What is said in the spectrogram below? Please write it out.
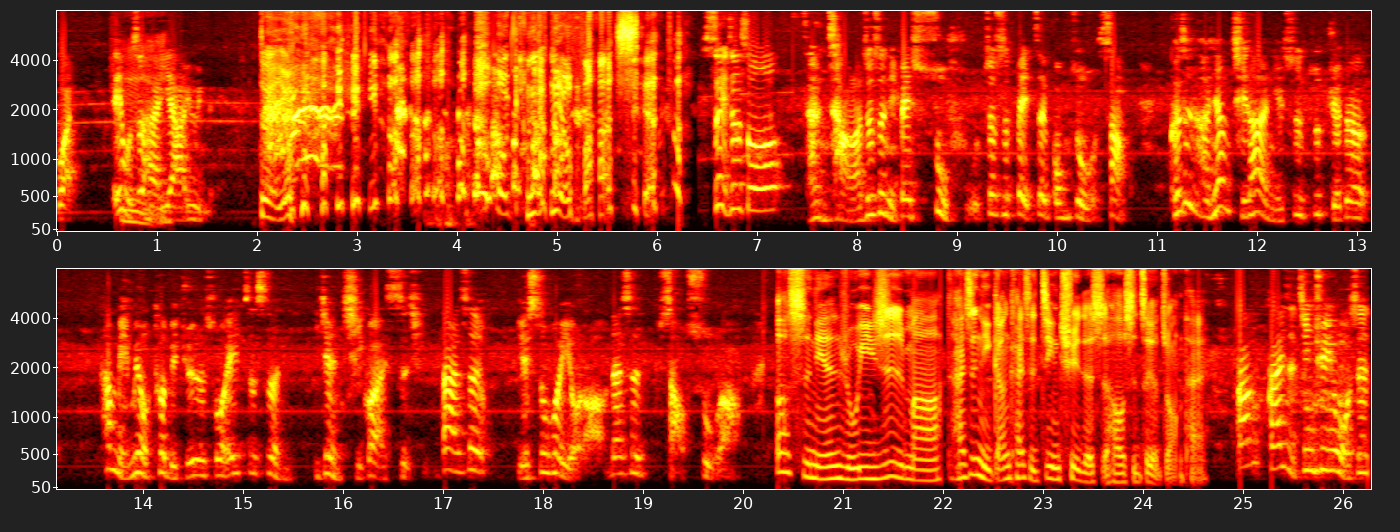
怪。哎，我这还押韵、对，有押韵，我刚刚有发现。所以就说很长啊，就是你被束缚，就是被这工作上，可是很像其他人也是就觉得。他们也没有特别觉得说，哎，这是很一件很奇怪的事情，但是也是会有啦，但是少数啦。二十年如一日吗？还是你刚开始进去的时候是这个状态？刚开始进去，因为我是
